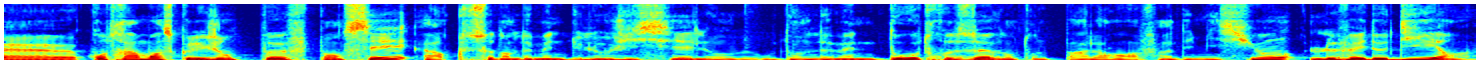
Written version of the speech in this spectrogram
Euh, contrairement à ce que les gens peuvent penser, alors que ce soit dans le domaine du logiciel ou dans le domaine d'autres œuvres dont on parlera en fin d'émission, le fait de dire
